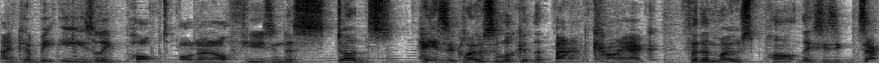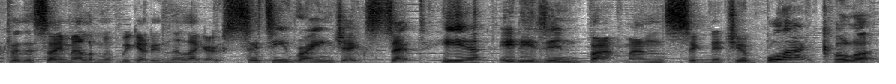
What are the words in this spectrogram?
and can be easily popped on and off using the studs. Here's a closer look at the Bat Kayak. For the most part, this is exactly the same element we get in the LEGO City range, except here it is in Batman's signature black colour.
